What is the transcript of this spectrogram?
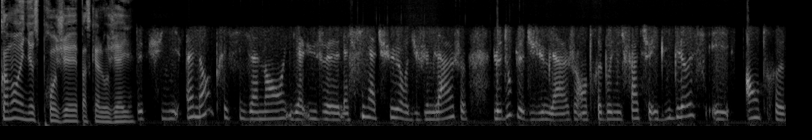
Comment est né ce projet Pascal Ogeil Depuis un an précisément, il y a eu euh, la signature du jumelage, le double du jumelage entre Boniface et Biblos et entre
